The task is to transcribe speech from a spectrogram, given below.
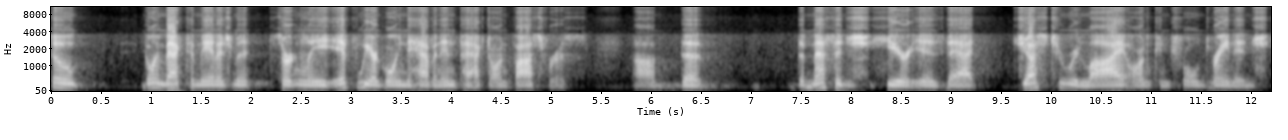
So going back to management, certainly if we are going to have an impact on phosphorus, uh, the, the message here is that just to rely on controlled drainage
